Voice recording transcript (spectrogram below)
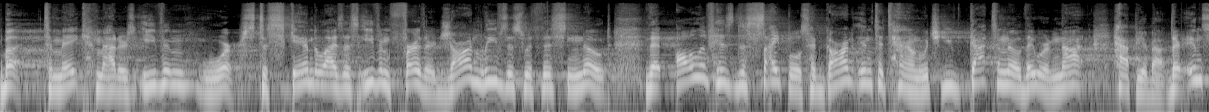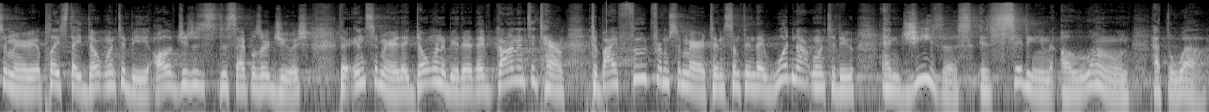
But to make matters even worse, to scandalize us even further, John leaves us with this note that all of his disciples had gone into town, which you got to know they were not happy about. They're in Samaria, a place they don't want to be. All of Jesus' disciples are Jewish. They're in Samaria. They don't want to be there. They've gone into town to buy food from Samaritans, something they would not want to do. And Jesus is sitting alone at the well.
